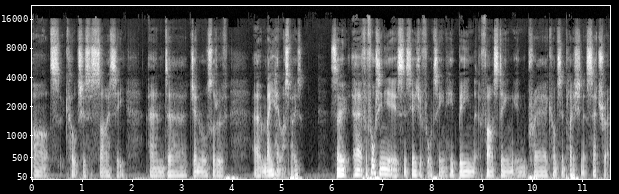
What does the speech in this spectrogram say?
arts, culture, society, and uh, general sort of uh, mayhem, I suppose. So, uh, for 14 years, since the age of 14, he'd been fasting in prayer, contemplation, etc.,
